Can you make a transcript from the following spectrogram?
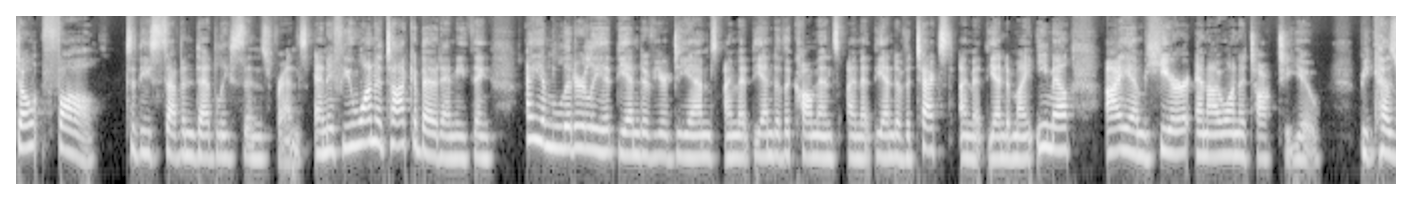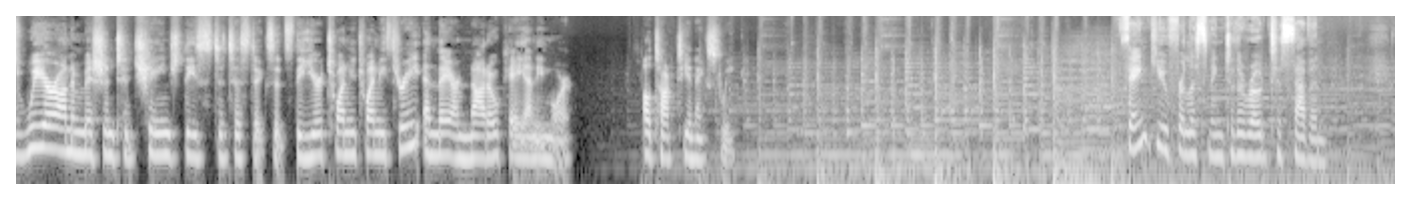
Don't fall to these seven deadly sins, friends. And if you want to talk about anything, I am literally at the end of your DMs. I'm at the end of the comments. I'm at the end of a text. I'm at the end of my email. I am here and I want to talk to you because we are on a mission to change these statistics. It's the year 2023 and they are not okay anymore. I'll talk to you next week. Thank you for listening to The Road to Seven.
